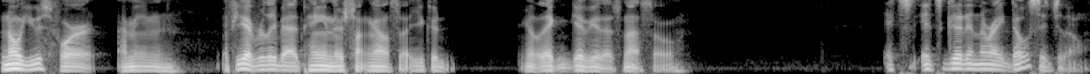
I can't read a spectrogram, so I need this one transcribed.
no use for it. I mean, if you have really bad pain, there's something else that you could, you know, they can give you that's not so. It's it's good in the right dosage though.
